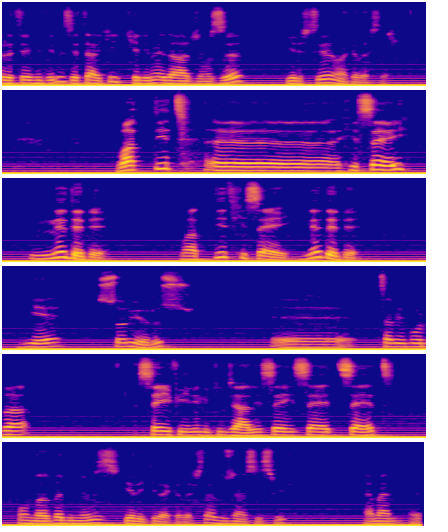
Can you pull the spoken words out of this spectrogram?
türetebiliriz. Yeter ki kelime dağarcığımızı geliştirelim arkadaşlar. What did uh, he say? Ne dedi? What did he say? Ne dedi? diye soruyoruz. Ee, Tabi burada say fiilin ikinci hali say, said, said onları da bilmemiz gerekir arkadaşlar. Düzensiz fiil. Hemen e,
